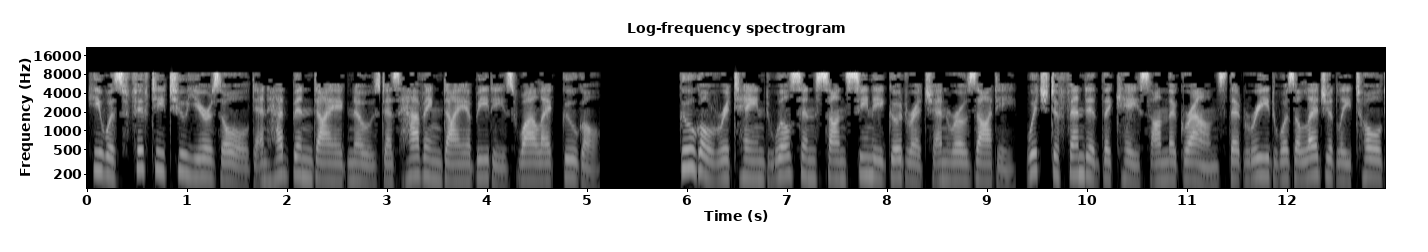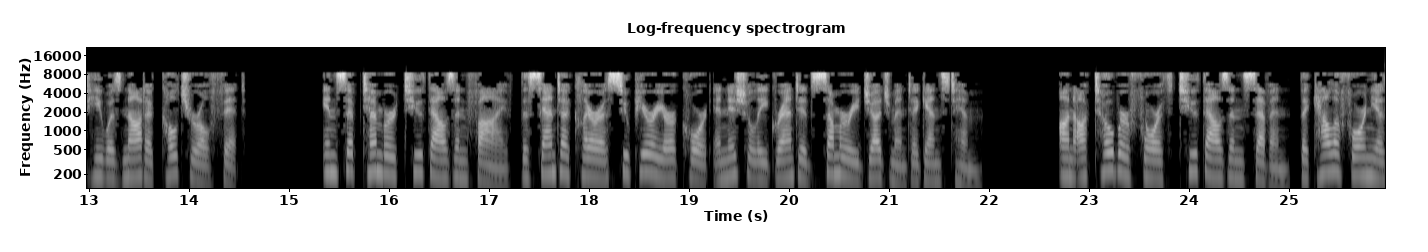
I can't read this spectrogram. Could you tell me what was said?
He was 52 years old and had been diagnosed as having diabetes while at Google. Google retained Wilson Sonsini Goodrich and Rosati, which defended the case on the grounds that Reid was allegedly told he was not a cultural fit. In September 2005, the Santa Clara Superior Court initially granted summary judgment against him. On October 4, 2007, the California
